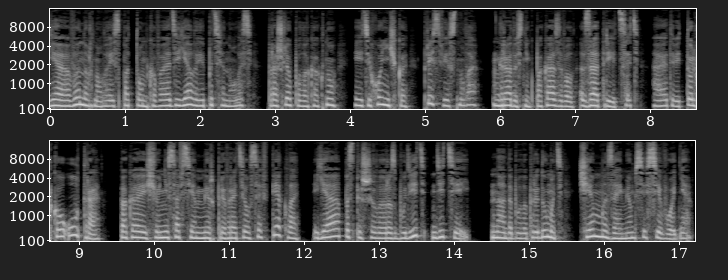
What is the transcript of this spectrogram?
Я вынырнула из-под тонкого одеяла и потянулась, прошлепала к окну и тихонечко присвистнула. Градусник показывал за тридцать, а это ведь только утро. Пока еще не совсем мир превратился в пекло, я поспешила разбудить детей. Надо было придумать, чем мы займемся сегодня.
